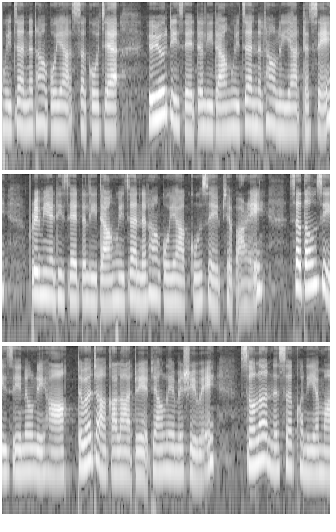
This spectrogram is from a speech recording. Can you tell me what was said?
ငွေကျပ်2919ကျပ်ရိုးရိုးဒီဇယ်တလီတာငွေကျပ်2410ပရီမီယာဒီဇယ်တလီတာငွေကျပ်2990ဖြစ်ပါတယ်73စီဈေးနှုန်းတွေဟာတပတ်တာကာလအတွင်းအပြောင်းလဲမရှိပဲဇွန်လ29ရက်မှာ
